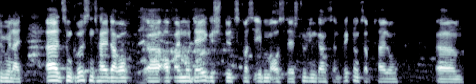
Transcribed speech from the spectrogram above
tut mir leid. Äh, zum größten Teil darauf äh, auf ein Modell gestützt, was eben aus der Studiengangsentwicklungsabteilung, ähm,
